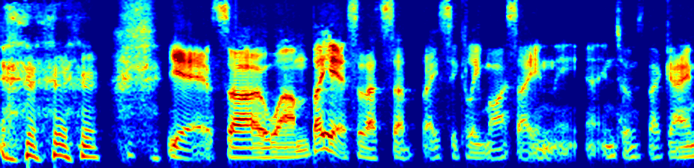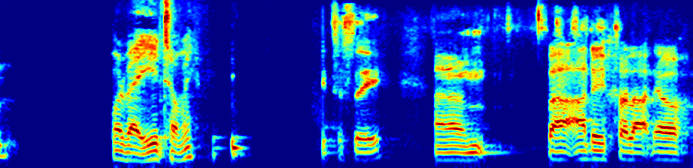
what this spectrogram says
yeah. So, um, but yeah, so that's uh, basically my say in the, in terms of that game. What about you, Tommy? to see. Um, but I do feel like they'll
